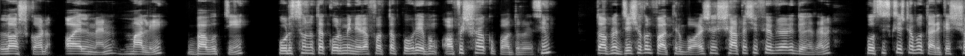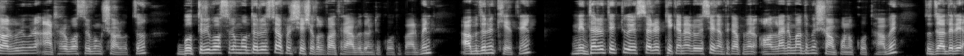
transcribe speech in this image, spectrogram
লস্কর, অয়েলম্যান, মালি বাবুচি পরিচ্ছন্নতা কর্মী, নিরাপত্তা প্রহরী এবং অফিস সহায়ক পদ রয়েছে। তো আপনার যে সকল প্রার্থীর বয়স সাতাশে ফেব্রুয়ারি দুই হাজার পঁচিশ খ্রিস্টাব্দ তারিখে সর্বনিম্ন আঠারো বছর এবং সর্বোচ্চ বত্রিশ বছরের মধ্যে রয়েছে, আপনার সে সকল প্রার্থীর আবেদনটি করতে পারবেন। আবেদনের ক্ষেত্রে নির্ধারিত একটি ওয়েবসাইটের ঠিকানা রয়েছে, এখান থেকে আপনাদের অনলাইনের মাধ্যমে সম্পন্ন করতে হবে। তো যাদের এই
